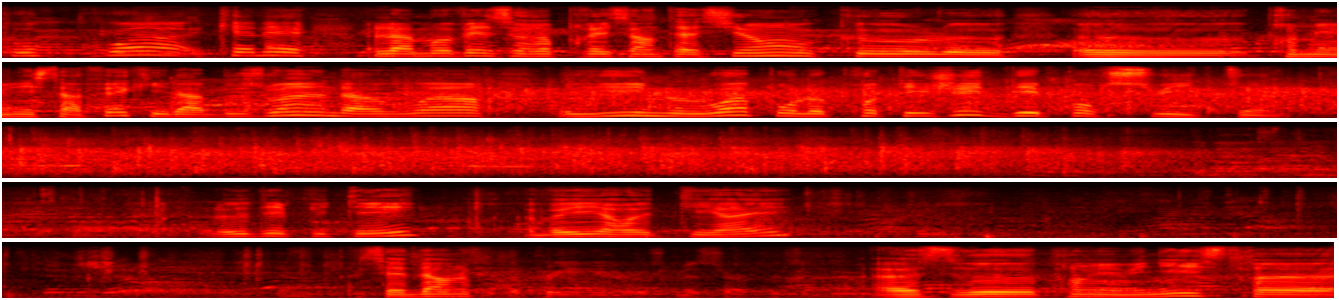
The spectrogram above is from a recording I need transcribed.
Pourquoi? Quelle est la mauvaise représentation que le Premier ministre a fait qu'il a besoin d'avoir une loi pour le protéger des poursuites? Le député veuillez retirer. C'est dans le... Euh, Premier ministre euh,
